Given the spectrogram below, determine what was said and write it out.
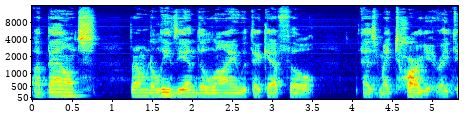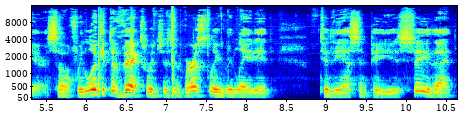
a bounce, but I'm going to leave the end of the line with that gap fill as my target right there. So if we look at the VIX, which is inversely related to the S&P, you see that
